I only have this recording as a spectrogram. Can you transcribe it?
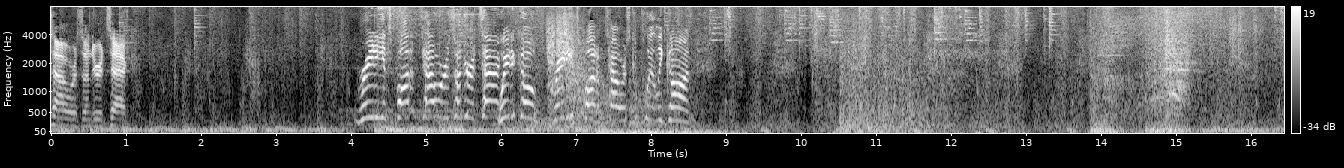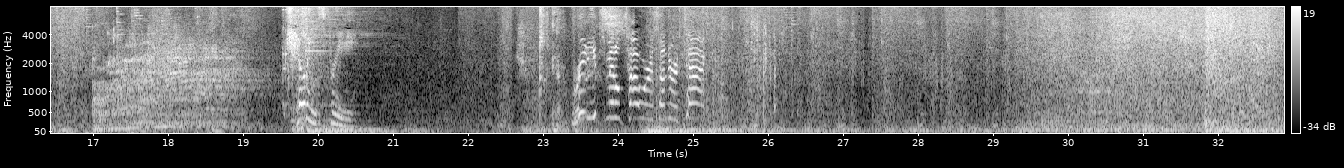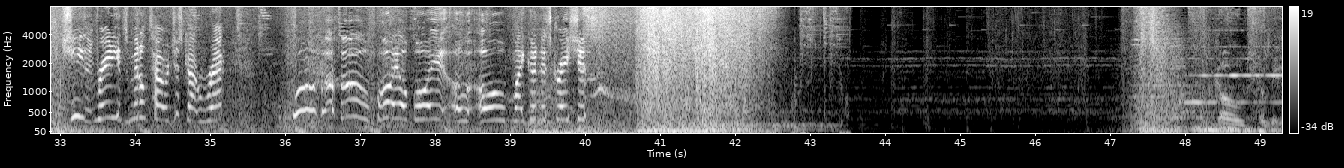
Dire's middle tower is under attack. Radiant's bottom tower is under attack! Way to go! Radiant's bottom tower is completely gone! Woo-hoo-hoo! Boy, oh boy! Oh, oh my goodness gracious! gold for me.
